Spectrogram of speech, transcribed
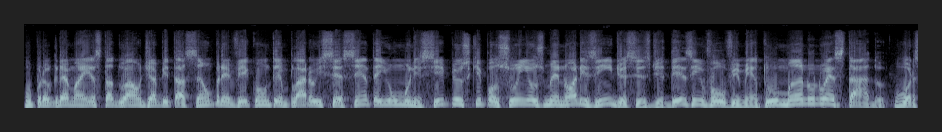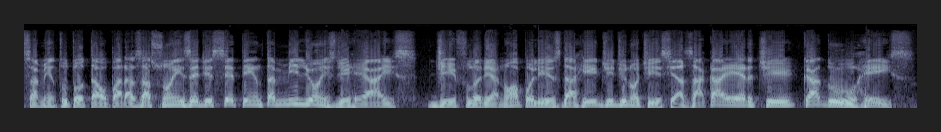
O Programa Estadual de Habitação prevê contemplar os 61 municípios que possuem os menores índices de desenvolvimento humano no estado. O orçamento total para as ações é de 70 milhões de reais. De Florianópolis, da Rede de Notícias Acaerte, Cadu Reis.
